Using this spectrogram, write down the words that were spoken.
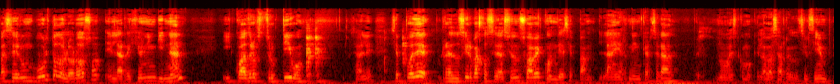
va a ser un bulto doloroso en la región inguinal y cuadro obstructivo. ¿Sale? Se puede reducir bajo sedación suave con diazepam, la hernia encarcerada, pero no es como que la vas a reducir siempre.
